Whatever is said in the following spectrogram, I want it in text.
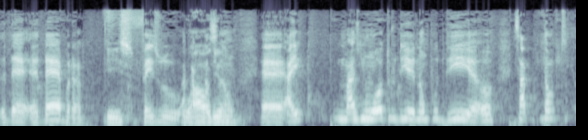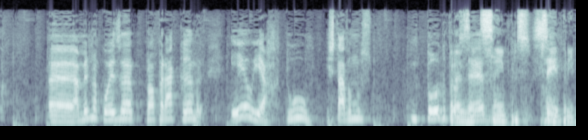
De- é, Débora Isso. fez o, a O captação, áudio. é, aí mas num outro dia não podia, ou, sabe? Então é, a mesma coisa para operar a câmera. Eu e Arthur estávamos em todo o Presente processo. sempre. Sempre.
